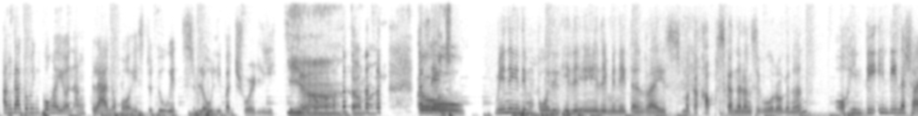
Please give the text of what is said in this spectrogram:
ang gagawin ko ngayon, ang plano ko is to do it slowly but surely. Siguro. Yan, tama. Kasi, So, meaning hindi mo po i- i- eliminate ang rice. Magka-cups ka na lang siguro, ganun? Oh, hindi hindi na siya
